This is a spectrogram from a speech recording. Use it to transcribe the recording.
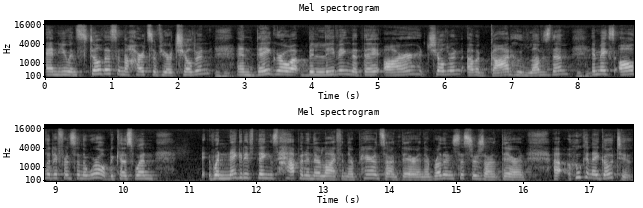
and you instill this in the hearts of your children mm-hmm. and they grow up believing that they are children of a god who loves them mm-hmm. it makes all the difference in the world because when when negative things happen in their life and their parents aren't there and their brothers and sisters aren't there and uh, who can they go to?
